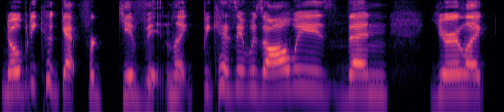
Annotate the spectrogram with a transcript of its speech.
nobody could get forgiven. Like because it was always then you're like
